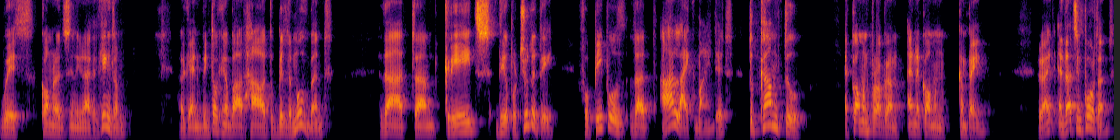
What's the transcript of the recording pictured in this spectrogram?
with comrades in the United Kingdom. Again, been talking about how to build a movement that um, creates the opportunity for people that are like-minded to come to a common program and a common campaign, right? And that's important.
